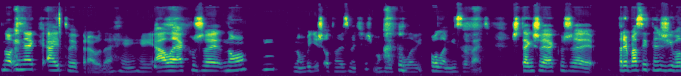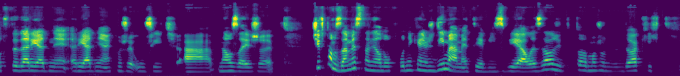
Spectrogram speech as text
No inak aj to je pravda, hej, hej. Ale akože, no, hm, no vidíš, o tom sme tiež mohli pole, polemizovať. Takže akože treba si ten život teda riadne, riadne akože užiť a naozaj, že či v tom zamestnaní alebo v podnikaní vždy máme tie výzvy, ale záleží to možno do, akých tých,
